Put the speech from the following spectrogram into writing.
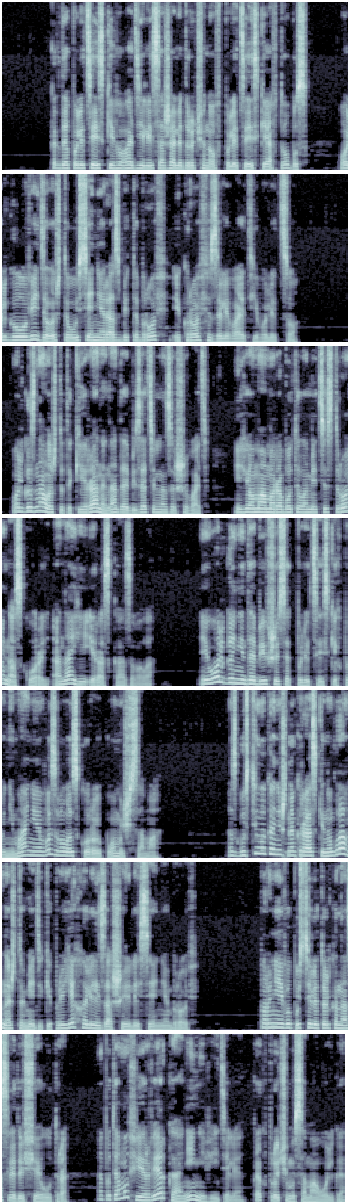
Когда полицейские выводили и сажали Дручунов в полицейский автобус, Ольга увидела, что у Сени разбита бровь, и кровь заливает его лицо. Ольга знала, что такие раны надо обязательно зашивать. Ее мама работала медсестрой на скорой, она ей и рассказывала. И Ольга, не добившись от полицейских понимания, вызвала скорую помощь сама. Сгустила, конечно, краски, но главное, что медики приехали и зашили Сене бровь. Парней выпустили только на следующее утро, а потому фейерверка они не видели, как, впрочем, и сама Ольга.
